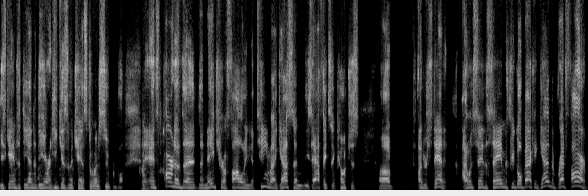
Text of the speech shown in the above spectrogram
these games at the end of the year, and he gives them a chance to win a Super Bowl. It's part of the the nature of following a team, I guess, and these athletes and coaches uh, understand it. I would say the same if you go back again to Brett Favre.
